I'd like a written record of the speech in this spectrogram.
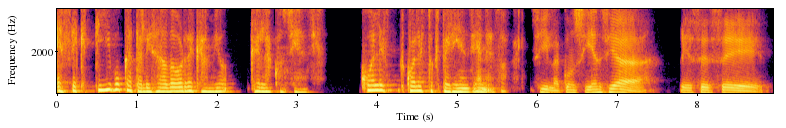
efectivo catalizador de cambio que la conciencia. ¿Cuál es, ¿Cuál es tu experiencia en eso? Sí, la conciencia es ese,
